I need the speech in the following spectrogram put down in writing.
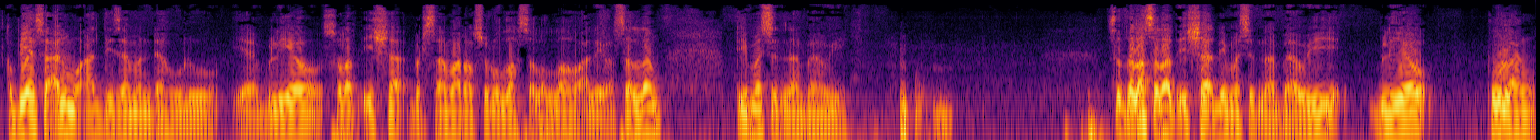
Kebiasaan Muad di zaman dahulu, ya beliau salat Isya bersama Rasulullah sallallahu alaihi wasallam di Masjid Nabawi. Setelah salat Isya di Masjid Nabawi, beliau pulang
